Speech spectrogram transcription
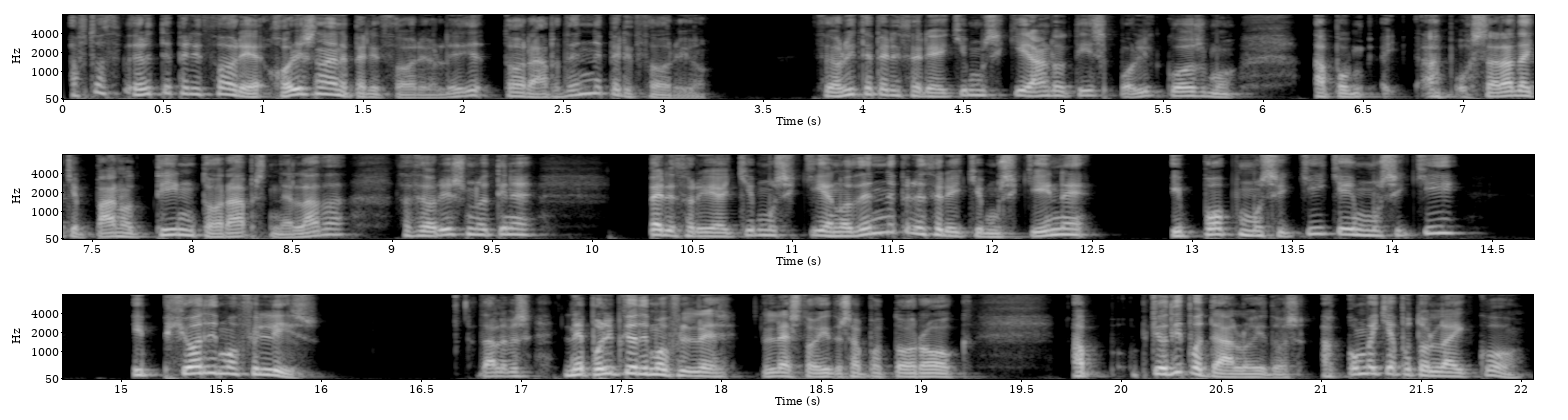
αυτό θεωρείται περιθώριο. Χωρίς να είναι περιθώριο. Δηλαδή, το ραπ δεν είναι περιθώριο. Θεωρείται περιθωριακή μουσική. Αν ρωτήσεις πολύ κόσμο από, από 40 και πάνω τι είναι το ραπ στην Ελλάδα, θα θεωρήσουν ότι είναι περιθωριακή μουσική. Ενώ δεν είναι περιθωριακή μουσική, είναι η pop μουσική και η μουσική η πιο δημοφιλής. Κατάλαβες; Είναι πολύ πιο δημοφιλές το είδος από το ροκ, από οποιοδήποτε άλλο είδος. Ακόμα και από το λαϊκό.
